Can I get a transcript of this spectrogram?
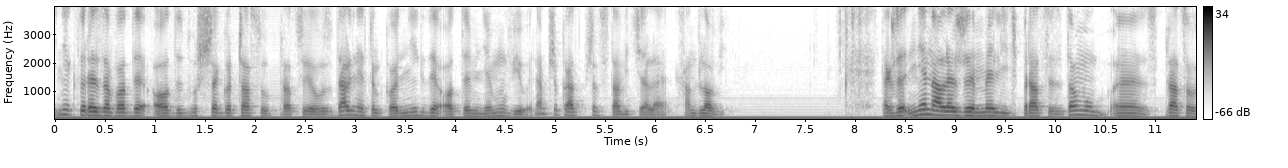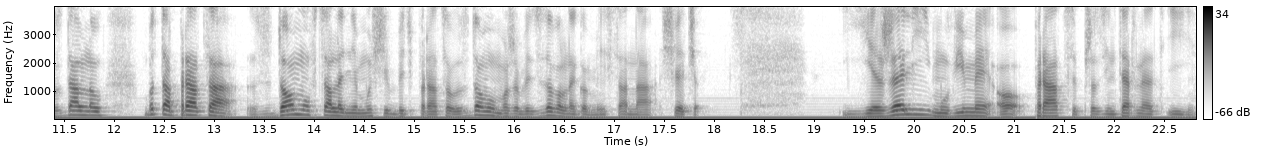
i niektóre zawody od dłuższego czasu pracują zdalnie, tylko nigdy o tym nie mówiły, na przykład przedstawiciele handlowi. Także nie należy mylić pracy z domu y, z pracą zdalną, bo ta praca z domu wcale nie musi być pracą z domu, może być z dowolnego miejsca na świecie. Jeżeli mówimy o pracy przez internet i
